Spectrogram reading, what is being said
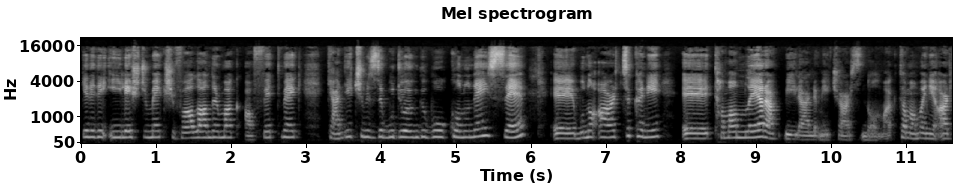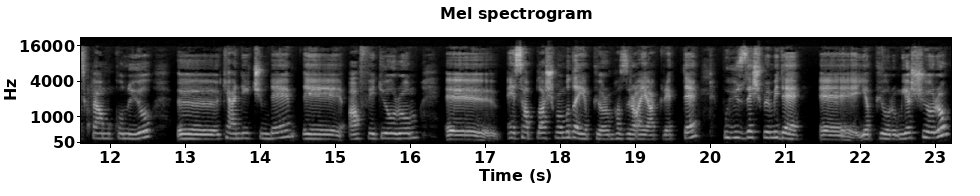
gene de iyileştirmek, şifalandırmak, affetmek, kendi içimizde bu döngü, bu konu neyse e, bunu artık hani e, tamamlayarak bir ilerleme içerisinde olmak. Tamam hani artık ben bu konuyu e, kendi içimde e, affediyorum, e, hesaplaşmamı da yapıyorum hazır ayak repte. Bu yüzleşmemi de e, yapıyorum, yaşıyorum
